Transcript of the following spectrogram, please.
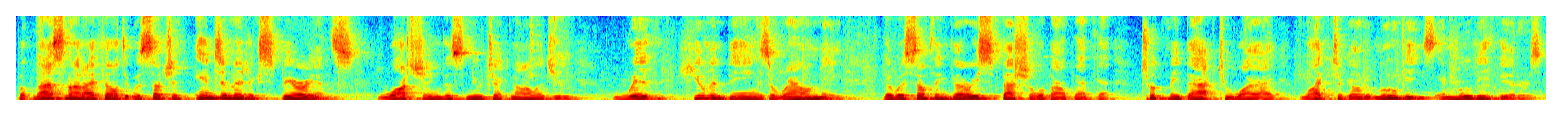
But last night I felt it was such an intimate experience watching this new technology with human beings around me. There was something very special about that that took me back to why I like to go to movies and movie theaters.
